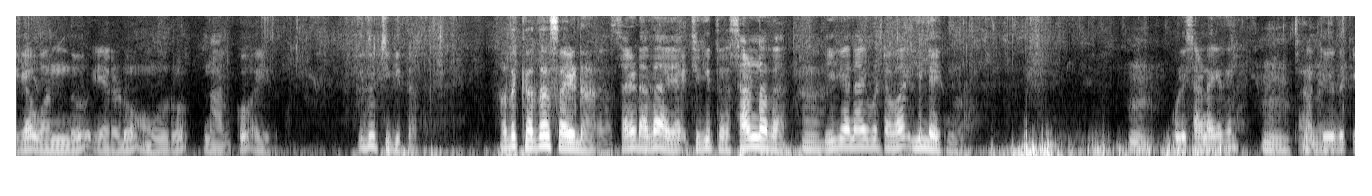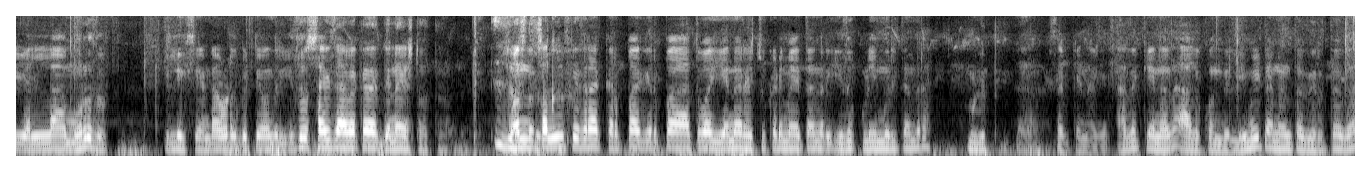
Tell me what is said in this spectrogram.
ಈಗ ಒಂದು ಎರಡು ಮೂರು ನಾಲ್ಕು ಐದು. ಇದು ಚಿಗಿತದ. ಅದಕ್ಕೆ ಅದ ಸೈಡ್. ಸೈಡ್ ಅದ ಚಿಗಿತದ ಸಣ್ಣ ಅದ. ಈಗ ಏನಾಗ್ಬಿಟ್ಟವ? ಇಲ್ಲ ಐತೆ ನೋಡು. ಹ್ಞೂ ಕುಳಿ ಸಣ್ಣ ಆಗಿದಿಲ್ಲ ಹ್ಞೂ ಮತ್ತು ಇದಕ್ಕೆ ಎಲ್ಲ ಮುರಿದು ಇಲ್ಲಿಗೆ ಸೆಂಡ ಹೊಡೆದು ಬಿಟ್ಟೇವು ಅಂದ್ರೆ ಇದು ಸೈಜ್ ಆಗ್ಬೇಕಾದ್ರೆ ದಿನ ಎಷ್ಟು ಹೊತ್ತು? ಒಂದು ಸ್ವಲ್ಪ ಇದ್ರಾಗ ಕರ್ಪ ಗಿರ್ಪ ಅಥವಾ ಏನಾರು ಹೆಚ್ಚು ಕಡಿಮೆ ಆಯ್ತಂದ್ರೆ ಇದು ಕುಳಿ ಮುರಿತಂದ್ರೆ ಮುಗೀತು. ಅದಕ್ಕೆ ಅದಕ್ಕೇನದ ಅದಕ್ಕೊಂದು ಲಿಮಿಟ್ ಅನ್ನೋಂಥದ್ದು ಇರ್ತದೆ.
